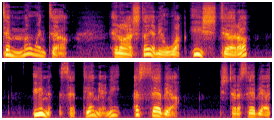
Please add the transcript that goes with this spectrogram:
تم وانتهى. il en acheta يعني هو اشترى une septième يعني السابعة. اشترى سابعة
